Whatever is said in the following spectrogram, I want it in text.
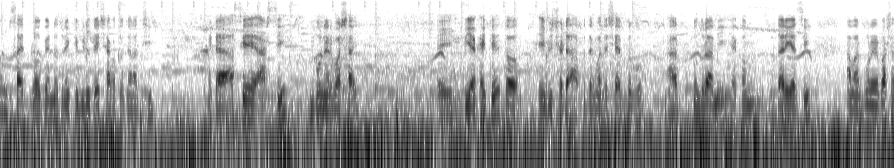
আলাইকুম সাইদ ব্লগের নতুন একটি ভিডিওতে স্বাগত জানাচ্ছি। এটা আজকে আসছি বোনের বাসায়, এই বিয়া খাইতে। তো এই বিষয়টা আপনাদের মাঝে শেয়ার করব। আর বন্ধুরা, আমি এখন দাঁড়িয়ে আছি আমার বোনের বাসা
